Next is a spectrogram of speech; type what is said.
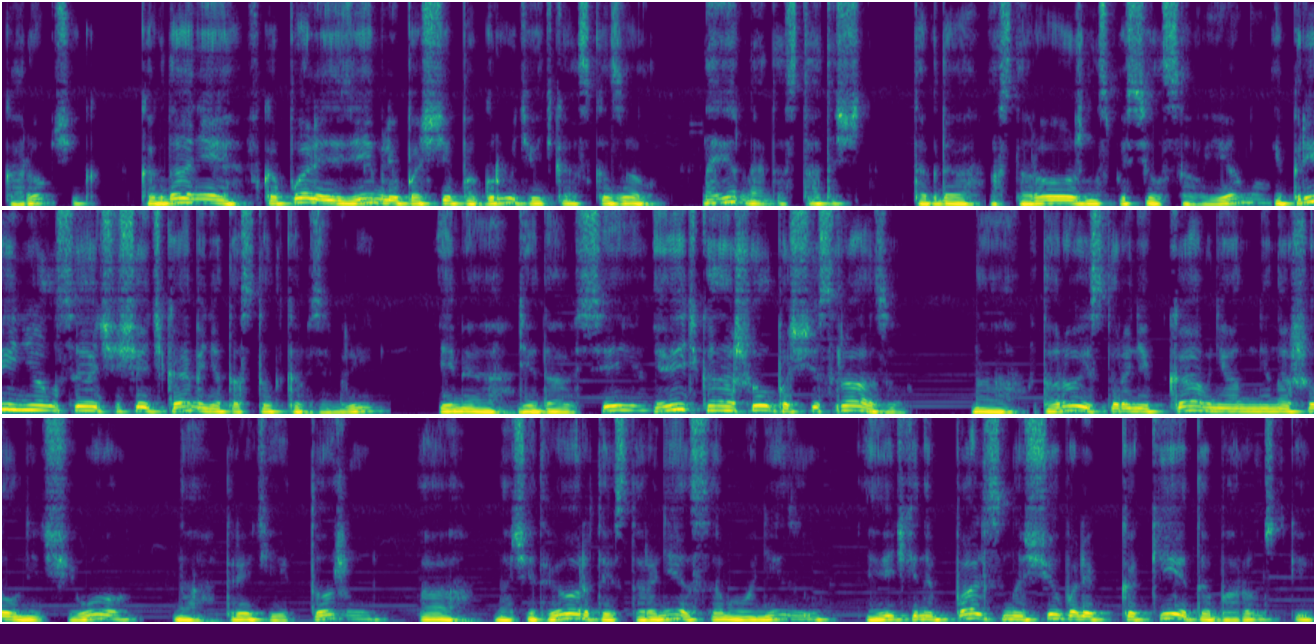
Коробчик. Когда они вкопали землю почти по грудь, Витька сказал, «Наверное, достаточно». Тогда осторожно спустился в яму и принялся очищать камень от остатков земли. Имя деда Овсея Витька нашел почти сразу. На второй стороне камня он не нашел ничего, на третьей тоже, а на четвертой стороне самого низу Витькины пальцы нащупали какие-то бороздки.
